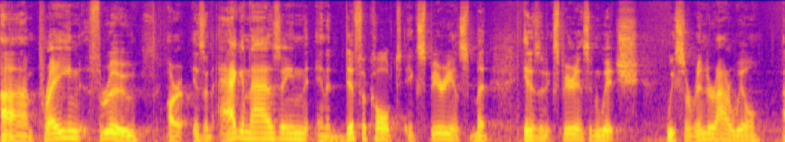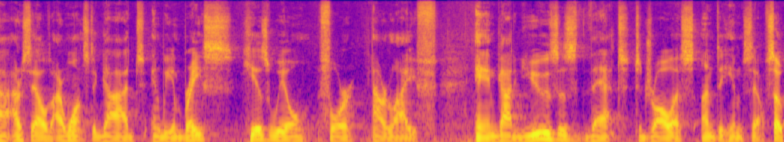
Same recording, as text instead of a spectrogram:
um, praying through are, is an agonizing and a difficult experience, but it is an experience in which we surrender our will, uh, ourselves, our wants to God, and we embrace His will for our life. And God uses that to draw us unto Himself. So,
